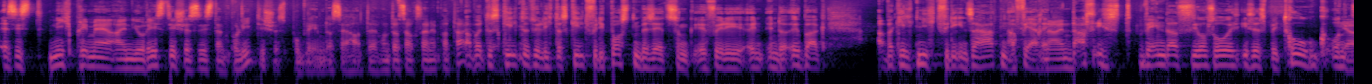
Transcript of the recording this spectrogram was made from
es ist nicht primär ein juristisches, es ist ein politisches Problem, das er hatte und das auch seine Partei. Aber das gilt natürlich, das gilt für die Postenbesetzung äh, für die, in, in der ÖBAG aber gilt nicht für die Inseratenaffäre. Nein. Das ist, wenn das so ist, ist es Betrug. Und ja.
